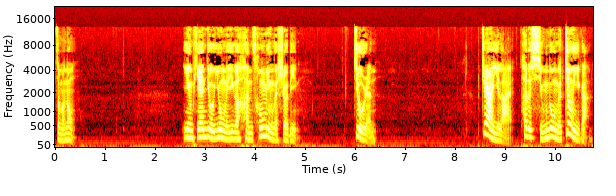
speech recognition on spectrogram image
怎么弄？影片就用了一个很聪明的设定：救人。这样一来，他的行动的正义感、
